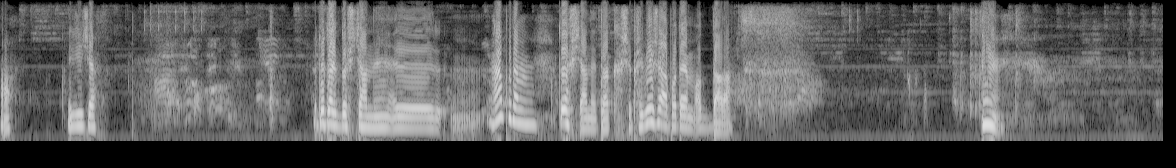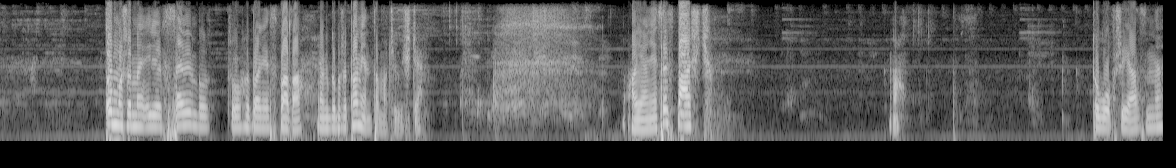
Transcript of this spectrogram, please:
O, widzicie? Tu tak do ściany, yy, a potem do ściany tak się przybliża, a potem oddala. To możemy ile chcemy, bo to chyba nie spada, jak dobrze pamiętam oczywiście. A ja nie chcę spaść. No. To było przyjazne.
